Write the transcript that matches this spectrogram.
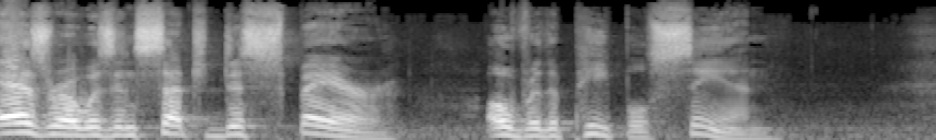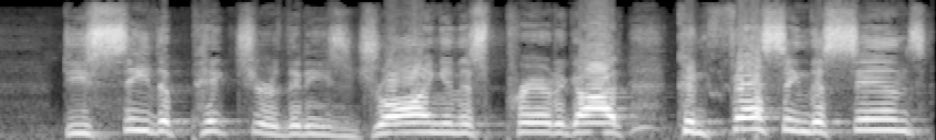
Ezra was in such despair over the people's sin. Do you see the picture that he's drawing in this prayer to God, confessing the sins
